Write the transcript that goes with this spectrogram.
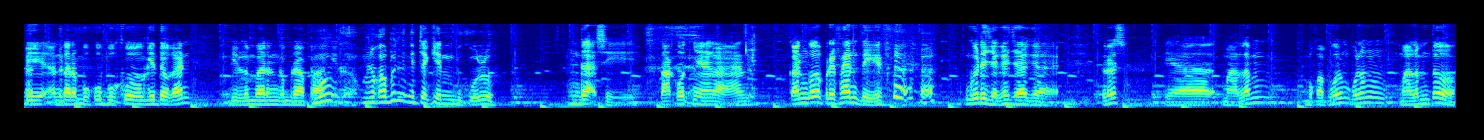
di antara buku-buku gitu kan, di lembaran keberapa Emang gitu. nyokap lu ngecekin buku lu? Enggak sih, takutnya kan. Kan gue preventif. gue udah jaga-jaga. Terus ya malam bokap gue pulang malam tuh,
